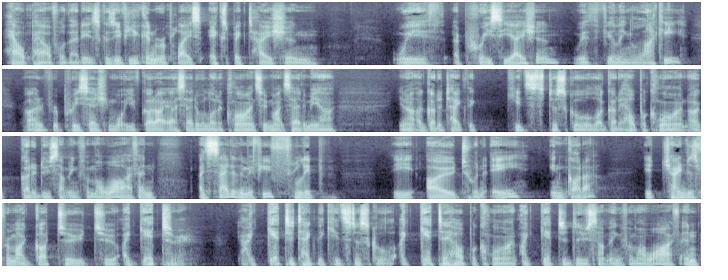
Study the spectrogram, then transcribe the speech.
how powerful that is. Because if you can replace expectation with appreciation, with feeling lucky, right? For appreciation what you've got. I, I, say to a lot of clients who might say to me, oh, you know, I've got to take the kids to school, I've got to help a client, I've got to do something for my wife. And I'd say to them, if you flip the O to an E in gotta, it changes from I got to to I get to. I get to take the kids to school. I get to help a client. I get to do something for my wife. And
